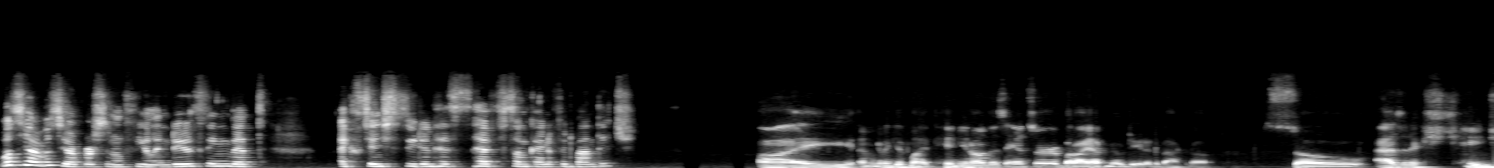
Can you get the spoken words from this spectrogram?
What's your what's your personal feeling? Do you think that exchange student has have some kind of advantage? I am going to give my opinion on this answer, but I have no data to back it up. So, as an exchange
